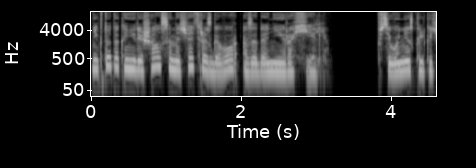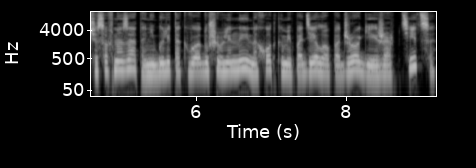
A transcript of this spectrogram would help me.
Никто так и не решался начать разговор о задании Рахель. Всего несколько часов назад они были так воодушевлены находками по делу о поджоге и жар птицы,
